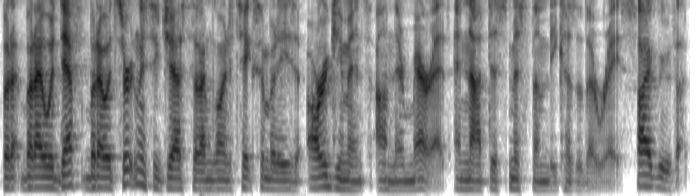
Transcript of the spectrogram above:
But but I would def. But I would certainly suggest that I'm going to take somebody's arguments on their merit and not dismiss them because of their race. I agree with that.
